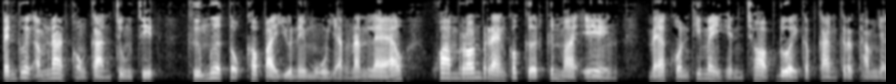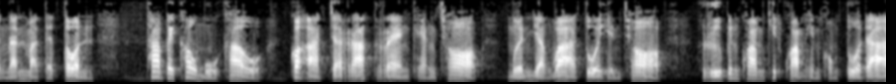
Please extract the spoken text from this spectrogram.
เป็นด้วยอำนาจของการจูงจิต คือเมื่อตกเข้าไปอยู่ในหมู่อย่างนั้นแล้ว ความร้อนแรงก็เกิดขึ้นมาเอง แม้คนที่ไม่เห็นชอบด้วยกับการกระทำอย่างนั้นมาแต่ต้น ถ้าไปเข้าหมู่เข้า ก็อาจจะรักแรงแข็งชอบ เหมือนอย่างว่าตัวเห็นชอบ หรือเป็นความคิดความเห็นของตัวได้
